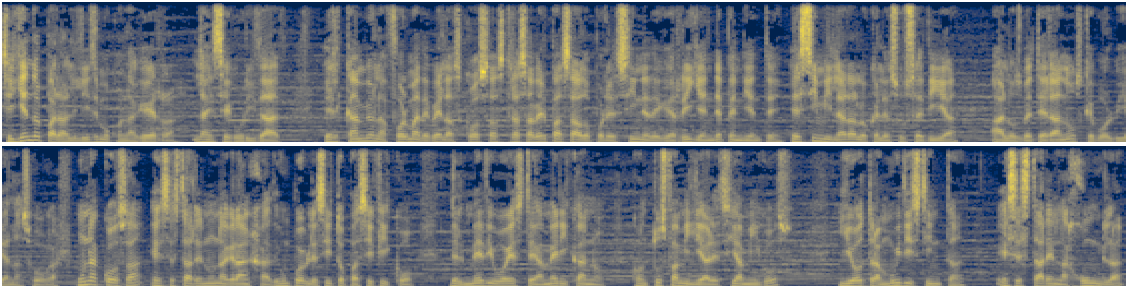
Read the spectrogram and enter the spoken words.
Siguiendo el paralelismo con la guerra, la inseguridad el cambio en la forma de ver las cosas tras haber pasado por el cine de guerrilla independiente es similar a lo que le sucedía a los veteranos que volvían a su hogar. Una cosa es estar en una granja de un pueblecito pacífico del medio oeste americano con tus familiares y amigos, y otra muy distinta es estar en la jungla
